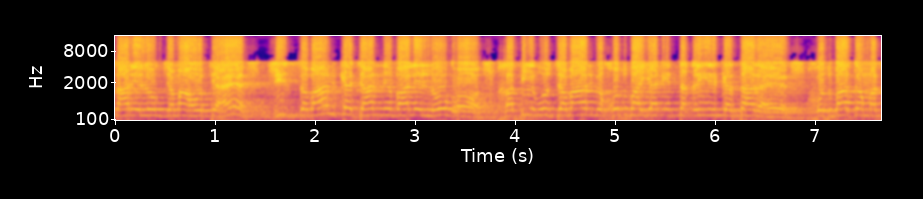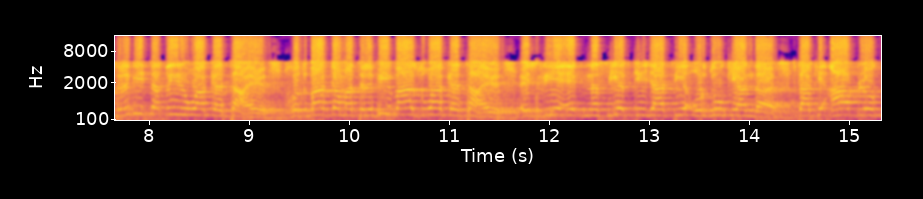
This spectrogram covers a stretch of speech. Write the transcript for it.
سارے لوگ جمع ہوتے ہیں، جس زبان کا جاننے والے لوگ ہوں، خطیب اس زبان میں خطبہ یعنی تقریر کرتا رہے۔ خطبہ کا مطلب ہی تقریر ہوا کرتا ہے۔ خطبہ کا مطلب ہی باز ہوا کرتا ہے۔ اس لیے ایک نصیحت کی جاتی ہے اردو کے اندر۔ تاکہ آپ لوگ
